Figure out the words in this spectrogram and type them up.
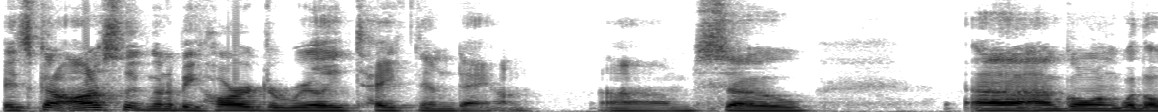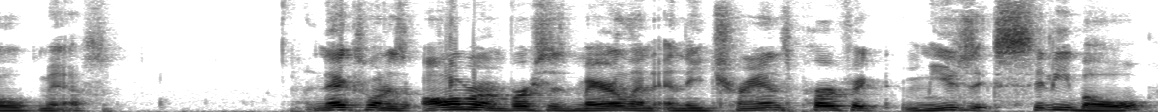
It's going to honestly going to be hard to really take them down. Um, so uh, I'm going with Ole Miss. Next one is Auburn versus Maryland in the TransPerfect Music City Bowl.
